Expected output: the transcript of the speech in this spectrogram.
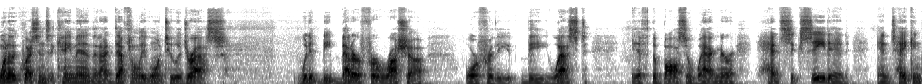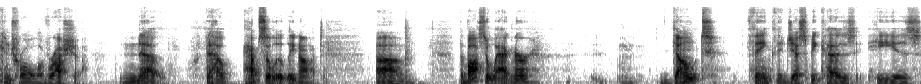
One of the questions that came in that I definitely want to address would it be better for Russia or for the, the West if the boss of Wagner had succeeded in taking control of Russia. No, no, absolutely not. Um, the boss of Wagner, don't think that just because he is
